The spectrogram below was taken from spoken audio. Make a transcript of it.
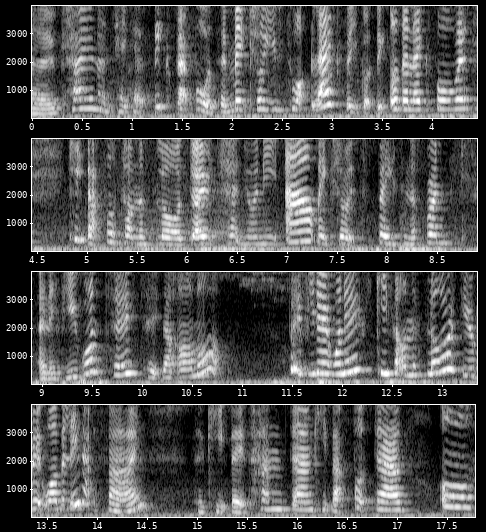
Okay, and then take a big step forward. So make sure you swap legs. So you've got the other leg forward. Keep that foot on the floor. Don't turn your knee out. Make sure it's facing the front. And if you want to, take that arm up. But if you don't want to, keep it on the floor. If you're a bit wobbly, that's fine. So keep those hands down, keep that foot down, or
